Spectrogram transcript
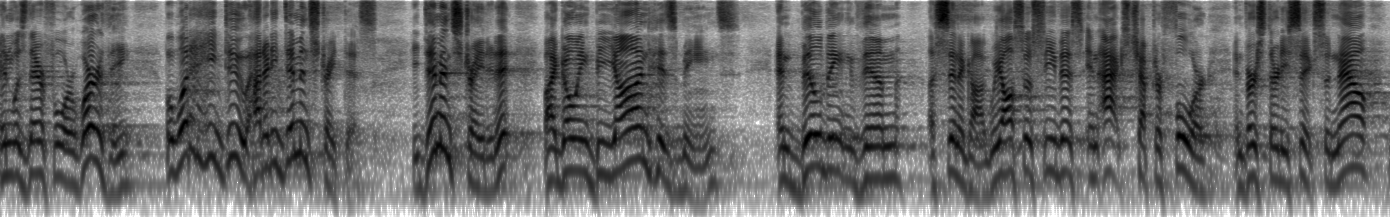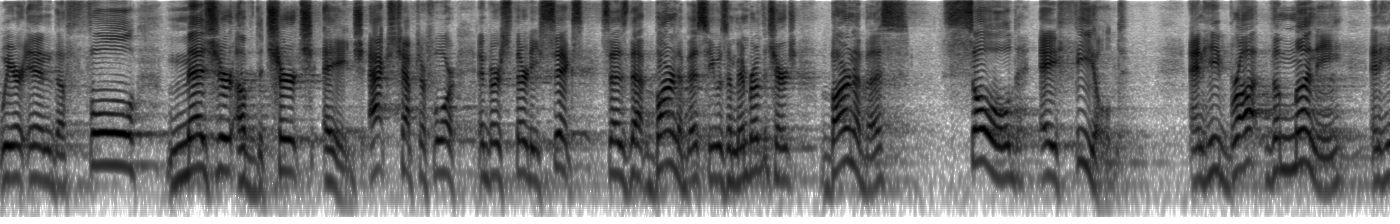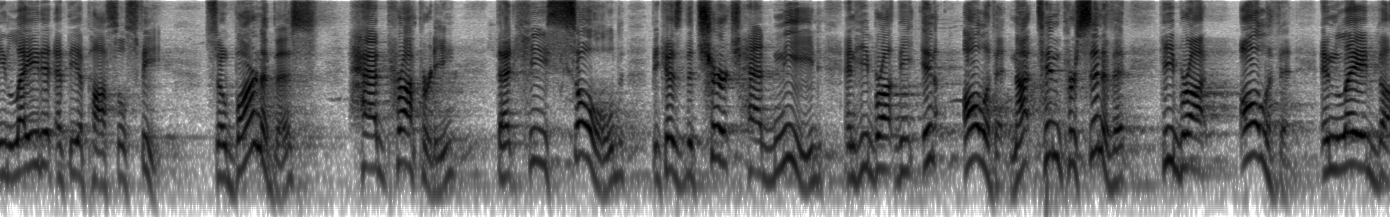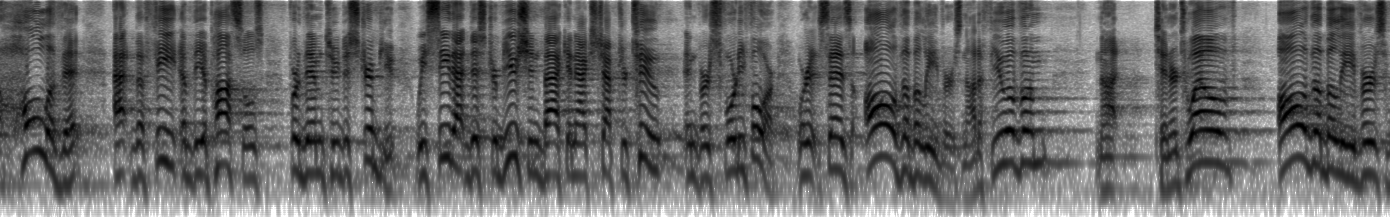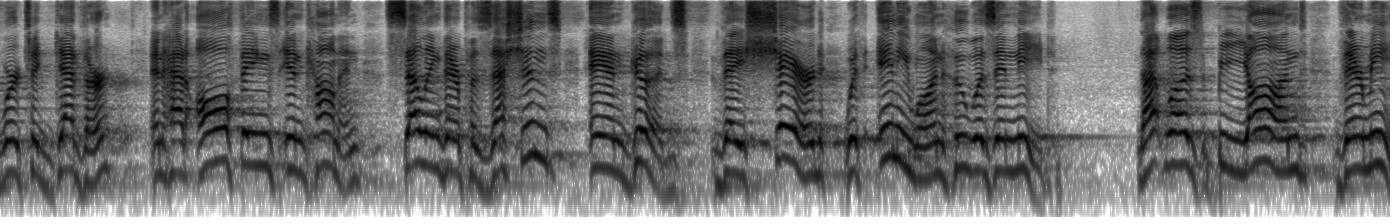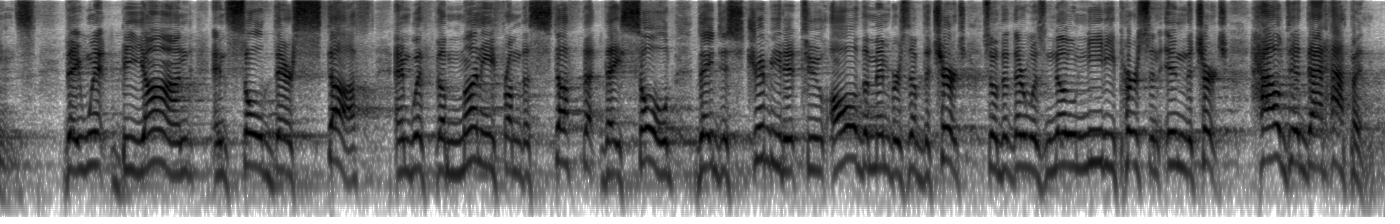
and was therefore worthy. But what did he do? How did he demonstrate this? He demonstrated it by going beyond his means and building them a synagogue. We also see this in Acts chapter 4 and verse 36. So now we are in the full measure of the church age. Acts chapter 4 and verse 36 says that Barnabas, he was a member of the church, Barnabas sold a field and he brought the money and he laid it at the apostles' feet. So Barnabas had property that he sold because the church had need and he brought the in, all of it, not 10% of it, he brought all of it and laid the whole of it at the feet of the apostles for them to distribute. We see that distribution back in Acts chapter 2 and verse 44, where it says, All the believers, not a few of them, not 10 or 12, all the believers were together and had all things in common, selling their possessions and goods. They shared with anyone who was in need. That was beyond their means. They went beyond and sold their stuff. And with the money from the stuff that they sold, they distributed it to all the members of the church so that there was no needy person in the church. How did that happen?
